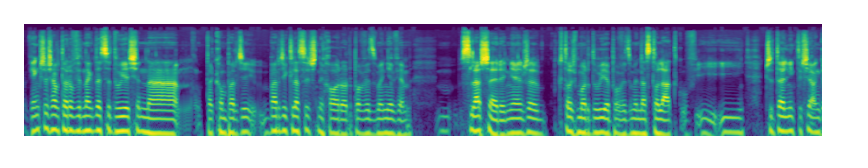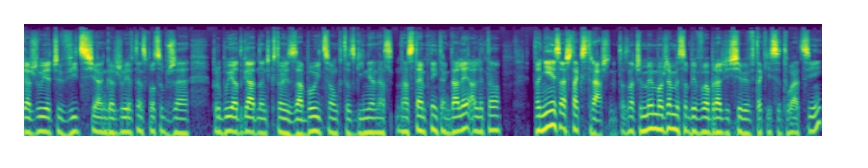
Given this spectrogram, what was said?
większość autorów jednak decyduje się na taką bardziej, bardziej klasyczny horror, powiedzmy, nie wiem, slashery, nie? Że ktoś morduje, powiedzmy, nastolatków i, i czytelnik tu się angażuje, czy widz się angażuje w ten sposób, że próbuje odgadnąć, kto jest zabójcą, kto zginie nas, następny i tak dalej, ale to to nie jest aż tak straszne. To znaczy, my możemy sobie wyobrazić siebie w takiej sytuacji,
